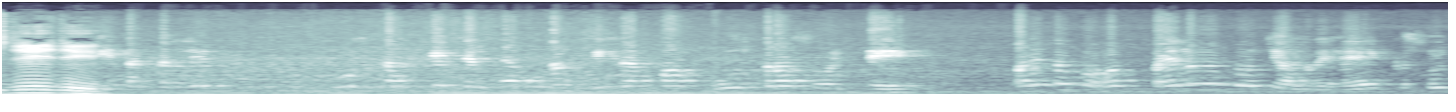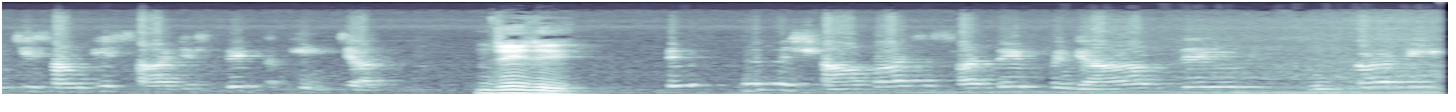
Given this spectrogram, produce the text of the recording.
ਜੀ ਜੀ। ਇਹ ਤਾਂ ਇਕੱਲੇ ਉਸ ਕਰਕੇ ਚੱਲਦਾ ਉਹਨਾਂ ਫਿਰ ਆਪਾਂ ਉਸ ਤਰ੍ਹਾਂ ਸੋਚਦੇ ਪਰ ਇਹ ਤਾਂ ਬਹੁਤ ਪਹਿਲਾਂ ਤੋਂ ਚੱਲ ਰਿਹਾ ਹੈ ਇੱਕ ਸੋਚੀ ਸਮਝੀ ਸਾਜ਼ਿਸ਼ ਦੇ ਅਧੀਨ ਚੱਲ ਜੀ ਜੀ। ਤੇ ਸ਼ਾਬਾਸ਼ ਸਾਡੇ ਪੰਜਾਬ ਦੇ ਲੋਕਾਂ ਦੀ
